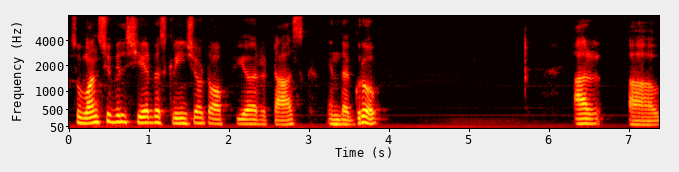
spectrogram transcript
So once you will share the screenshot of your task in the group, our uh,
